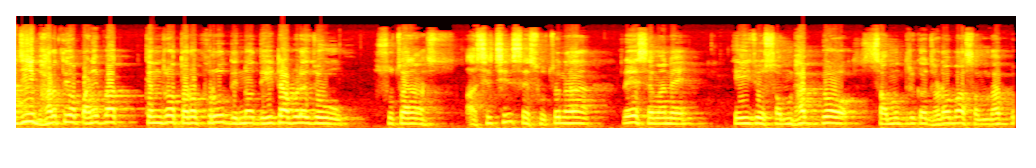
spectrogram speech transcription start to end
ଆଜି ଭାରତୀୟ ପାଣିପାଗ କେନ୍ଦ୍ର ତରଫରୁ ଦିନ ଦୁଇଟା ବେଳେ ଯେଉଁ ସୂଚନା ଆସିଛି ସେ ସୂଚନାରେ ସେମାନେ ଏଇ ଯେଉଁ ସମ୍ଭାବ୍ୟ ସାମୁଦ୍ରିକ ଝଡ଼ ବା ସମ୍ଭାବ୍ୟ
